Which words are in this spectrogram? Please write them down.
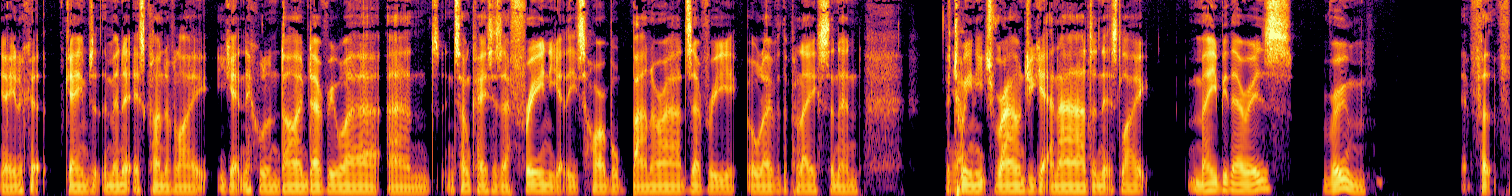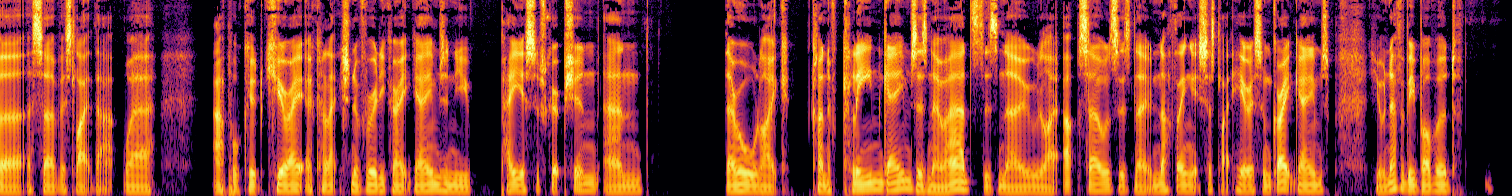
you know, you look at games at the minute, it's kind of like you get nickel and dimed everywhere, and in some cases they're free, and you get these horrible banner ads every all over the place, and then between each round you get an ad, and it's like maybe there is room for for a service like that where Apple could curate a collection of really great games and you pay your subscription and they're all like kind of clean games. There's no ads, there's no like upsells, there's no nothing. It's just like here are some great games. You'll never be bothered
